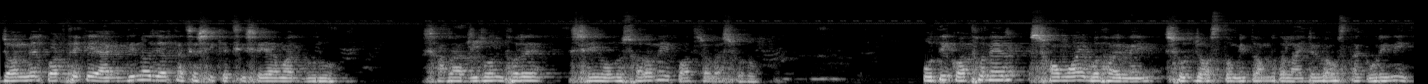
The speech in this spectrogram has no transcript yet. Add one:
জন্মের পর থেকে একদিনও যার কাছে শিখেছি, সে আমার গুরু। সারা জীবন ধরে সেই অনুসরণেই পথ চলা শুরু। অতি কথনের সময় বোধ হয় নেই। সূর্য অস্তমিত, আমরা তো লাইটের ব্যবস্থা করিনি।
